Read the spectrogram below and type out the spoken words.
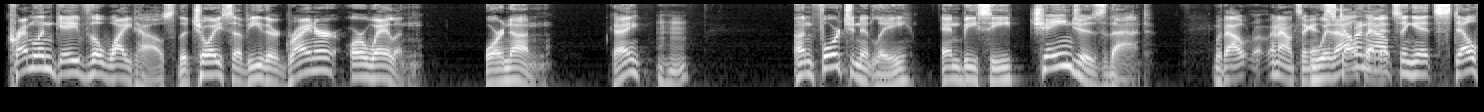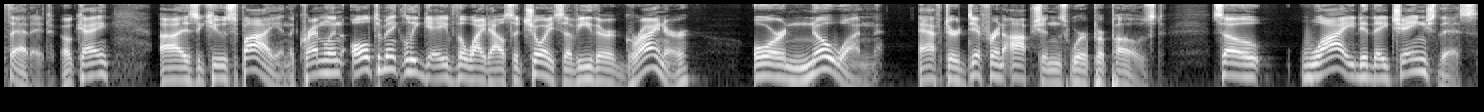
Kremlin gave the White House the choice of either Griner or Whelan or none. Okay? Mm-hmm. Unfortunately, NBC changes that Without announcing it, without stealth edit. announcing it, stealth edit, okay, uh, is accused spy. And the Kremlin ultimately gave the White House a choice of either Griner or no one after different options were proposed. So, why did they change this?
